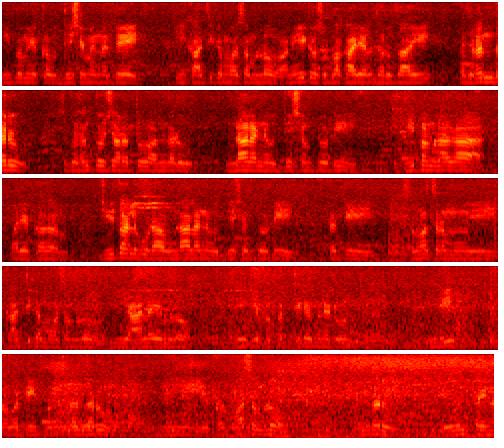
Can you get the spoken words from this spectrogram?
దీపం యొక్క ఉద్దేశం ఏంటంటే ఈ కార్తీక మాసంలో అనేక శుభకార్యాలు జరుగుతాయి. ప్రజలందరూ సుఖ సంతోషాలతో అందరూ ఉండాలనే ఉద్దేశంతో ఈ దీపంలాగా వారి యొక్క జీవితాలు కూడా ఉండాలనే ఉద్దేశంతో ప్రతి సంవత్సరము ఈ కార్తీక మాసంలో ఈ ఆలయంలో దీనికి ఒక ప్రత్యేకమైనటువంటి ఉంది. కాబట్టి భక్తులందరూ ఈ యొక్క మాసంలో అందరూ దేవుని పైన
